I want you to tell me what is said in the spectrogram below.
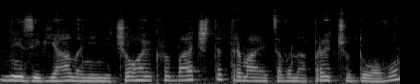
не зів'яла, ні нічого, як ви бачите. Тримається вона причудово.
